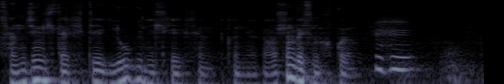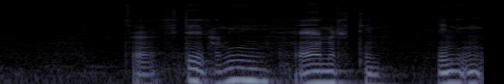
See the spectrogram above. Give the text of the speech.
Санаж ин л да гэхдээ яг юуг нь хэлэхээ гэсэн мэдгүй нэг олон байсан байхгүй юу? Аа. За гэхдээ яг хамгийн амар тийм энэ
